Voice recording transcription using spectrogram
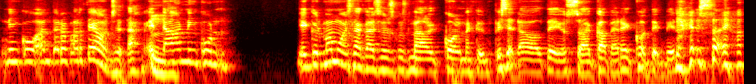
niin kuin Antero Vartija on setä. Että tää on niin kuin, ja kyllä mä muistan myös joskus, mä olin kolmekymppisenä, oltiin jossain kaverin kotipileissä ja,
